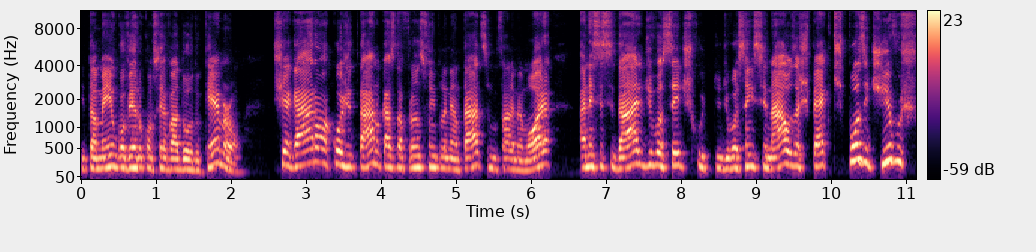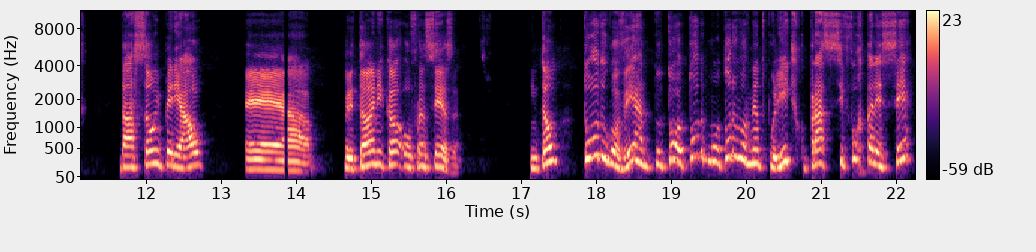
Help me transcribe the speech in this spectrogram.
e também o governo conservador do Cameron, chegaram a cogitar, no caso da França foi implementado, se não me falha a memória, a necessidade de você discutir, de você ensinar os aspectos positivos da ação imperial é, britânica ou francesa. Então, todo governo, todo, todo, todo movimento político, para se fortalecer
